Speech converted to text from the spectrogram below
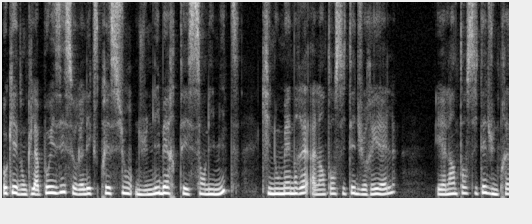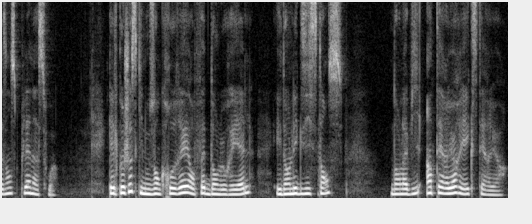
Ok, donc la poésie serait l'expression d'une liberté sans limite qui nous mènerait à l'intensité du réel et à l'intensité d'une présence pleine à soi. Quelque chose qui nous ancrerait en fait dans le réel et dans l'existence, dans la vie intérieure et extérieure.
